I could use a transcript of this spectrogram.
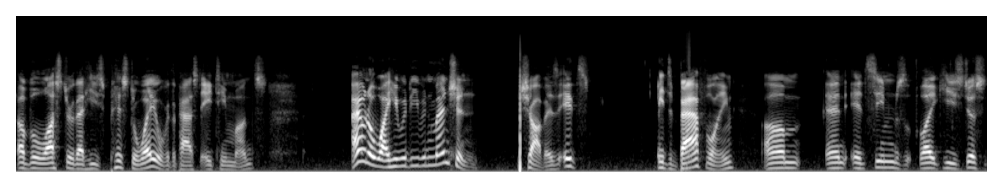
of the luster that he's pissed away over the past 18 months. I don't know why he would even mention Chavez. It's it's baffling, um, and it seems like he's just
